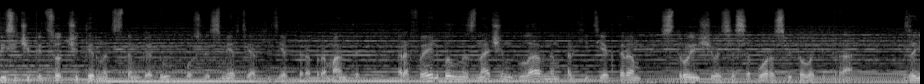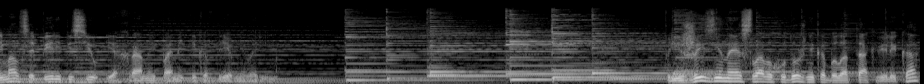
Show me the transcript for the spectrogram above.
1514 году, после смерти архитектора Браманте, Рафаэль был назначен главным архитектором строящегося собора Святого Петра. Занимался переписью и охраной памятников Древнего Рима. Прижизненная слава художника была так велика,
